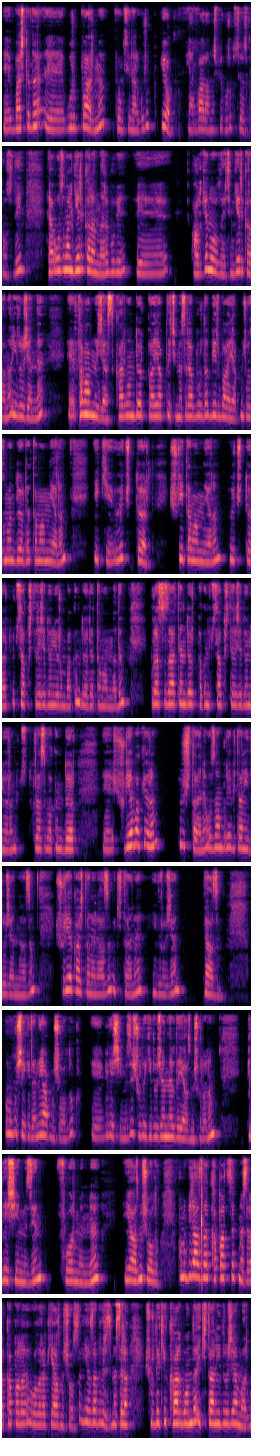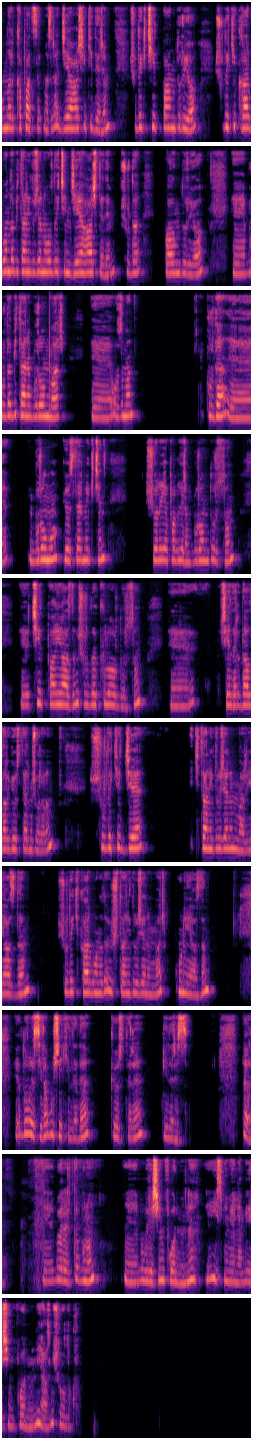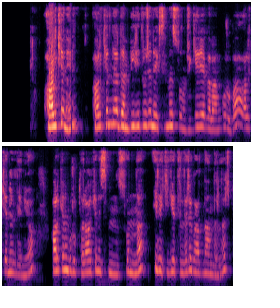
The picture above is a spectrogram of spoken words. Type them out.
Ee, başka da e, grup var mı? Fonksiyonel grup yok. Yani bağlanmış bir grup söz konusu değil. Ya, o zaman geri kalanları bu bir e, alken olduğu için geri kalanları hidrojenle e, tamamlayacağız. Karbon 4 bağ yaptığı için mesela burada 1 bağ yapmış. O zaman 4'e tamamlayalım. 2, 3, 4. Şurayı tamamlayalım. 3, 4. 360 derece dönüyorum bakın. 4'e tamamladım. Burası zaten 4 bakın 360 derece dönüyorum. Burası bakın 4. E, şuraya bakıyorum. 3 tane. O zaman buraya bir tane hidrojen lazım. Şuraya kaç tane lazım? 2 tane hidrojen lazım. Bunu bu şekilde ne yapmış olduk? E, bileşiğimizi şuradaki hidrojenleri de yazmış olalım. Bileşiğimizin formülünü yazmış olduk. Bunu biraz daha kapatsak mesela kapalı olarak yazmış olsak yazabiliriz. Mesela şuradaki karbonda iki tane hidrojen var. Bunları kapatsak mesela CH2 derim. Şuradaki çift bağım duruyor. Şuradaki karbonda bir tane hidrojen olduğu için CH dedim. Şurada bağım duruyor. E, burada bir tane brom var. E, o zaman burada e, bromu göstermek için şöyle yapabilirim. Brom dursun. E, çift pay yazdım. Şurada klor dursun. E, şeyleri dalları göstermiş olalım. Şuradaki C iki tane hidrojenim var yazdım. Şuradaki karbonda da 3 tane hidrojenim var. Onu yazdım. Dolayısıyla bu şekilde de gösterebiliriz. Evet. E, böylelikle bunun e, bu bileşim formülünü, e, ismi verilen bileşim formülünü yazmış olduk. Alkenil, alkenlerden bir hidrojen eksilmesi sonucu geriye kalan gruba alkenil deniyor. Alkenil grupları alken isminin sonuna ileki getirilerek adlandırılır.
